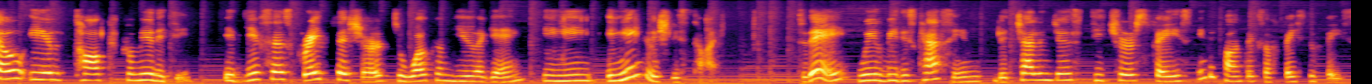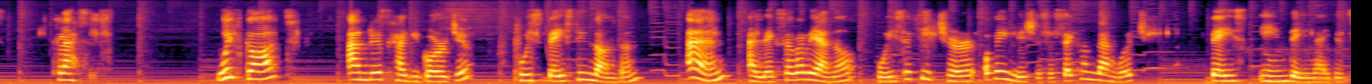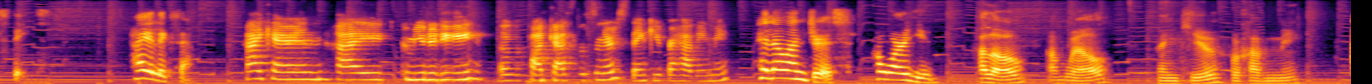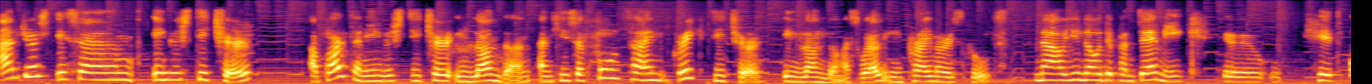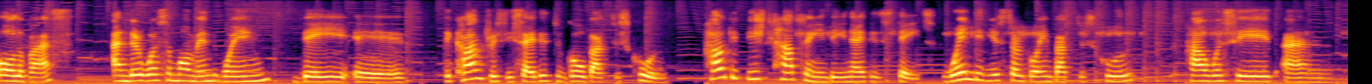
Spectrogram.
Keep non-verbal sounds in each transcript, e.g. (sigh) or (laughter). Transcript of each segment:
Hello, EL Talk community. It gives us great pleasure to welcome you again in, in English this time. Today, we'll be discussing the challenges teachers face in the context of face to face classes. We've got Andres Hadjigeorgiou, who is based in London, and Alexa Barriano, who is a teacher of English as a second language based in the United States. Hi, Alexa. Hi, Karen. Hi, community of podcast listeners. Thank you for having me. Hello, Andres. How are you? Hello, I'm well. Thank you for having me. Andres is an English teacher a part-time English teacher in London, and he's a full-time Greek teacher in London as well in primary schools. Now, you know, the pandemic uh, hit all of us, and there was a moment when they, uh, the countries decided to go back to school. How did this happen in the United States? When did you start going back to school? How was it? And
